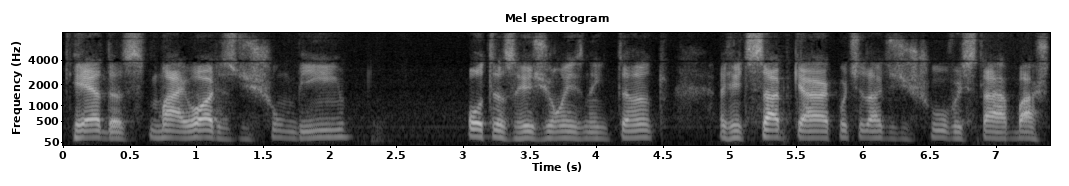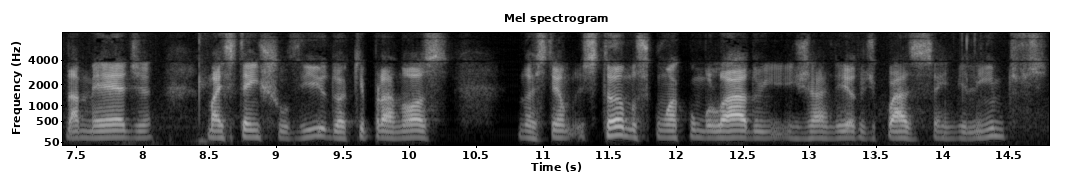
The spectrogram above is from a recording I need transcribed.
quedas maiores de chumbinho, outras regiões nem tanto. A gente sabe que a quantidade de chuva está abaixo da média, mas tem chovido. Aqui para nós, nós temos, estamos com um acumulado em janeiro de quase 100 milímetros.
